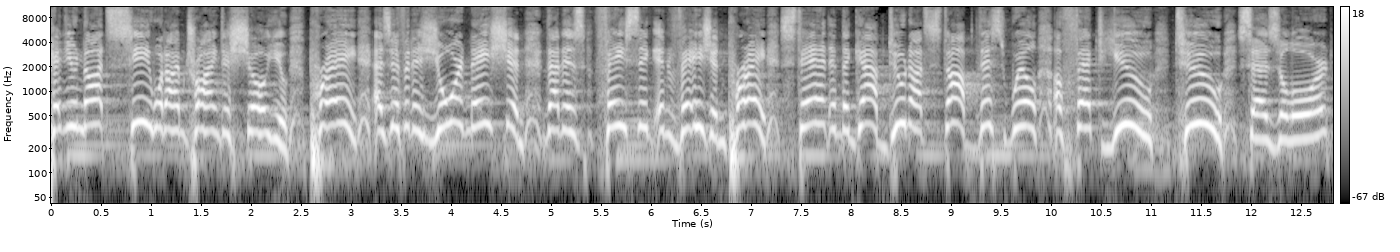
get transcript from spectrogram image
Can you not see what I'm trying to show you? Pray as if it is your nation that is facing invasion. Pray, stand in the gap. Do not stop. This will affect you too, says the Lord.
